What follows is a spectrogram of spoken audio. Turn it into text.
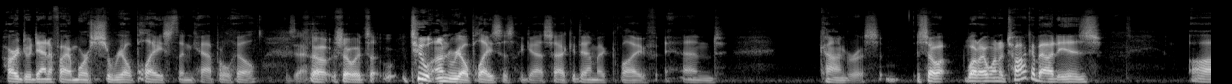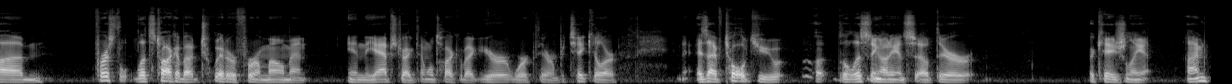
hard to identify a more surreal place than Capitol Hill. Exactly. So, so it's uh, two unreal places, I guess: academic life and Congress. So, what I want to talk about is, um, first, let's talk about Twitter for a moment in the abstract. Then we'll talk about your work there in particular. As I've told you, uh, the listening audience out there, occasionally, I'm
